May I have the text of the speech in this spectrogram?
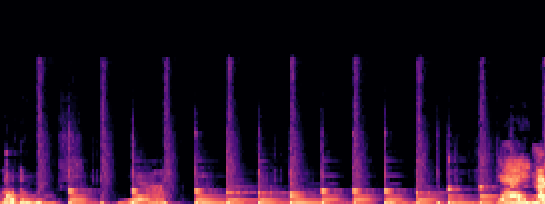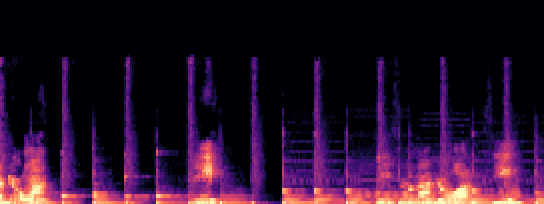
another wings. Yeah. Yeah, another one. See? There's another one. See? Mm -hmm.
